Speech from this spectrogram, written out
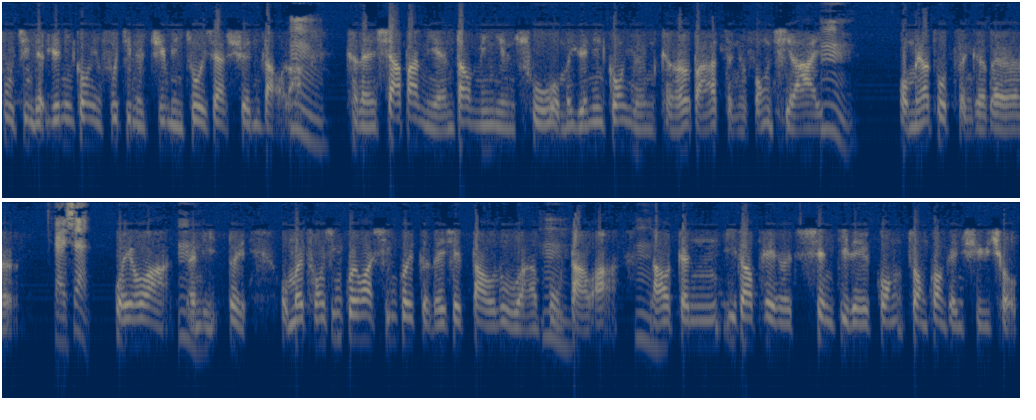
附近的园林公园附近的居民做一下宣导啦。嗯，可能下半年到明年初，我们园林公园可能会把它整个封起来。嗯。我们要做整个的改善。规划整理，对，我们重新规划新规格的一些道路啊、步道啊，然后跟依照配合现地的一个光状况跟需求，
